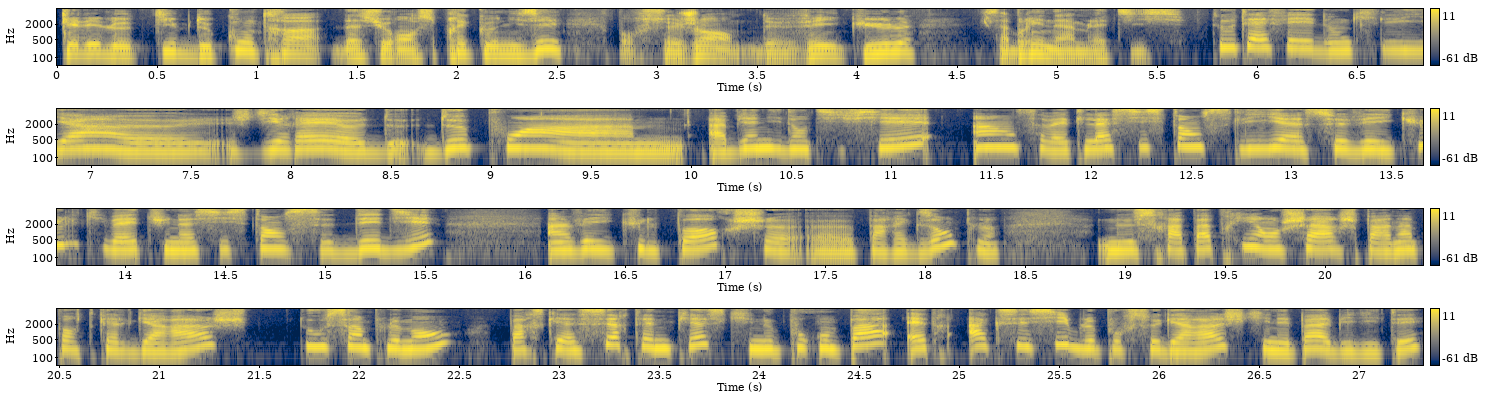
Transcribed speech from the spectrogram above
Quel est le type de contrat d'assurance préconisé pour ce genre de véhicule? Sabrina Amlati. Tout à fait. Donc il y a, euh, je dirais, euh, deux, points à, bien identifier. Un, ça va être l'assistance liée à ce véhicule, qui va être une assistance dédiée. Un véhicule Porsche, euh, par exemple, ne sera pas pris en charge par n'importe quel garage, tout simplement parce qu'il y a certaines pièces qui ne pourront pas être accessibles pour ce garage qui n'est pas habilité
